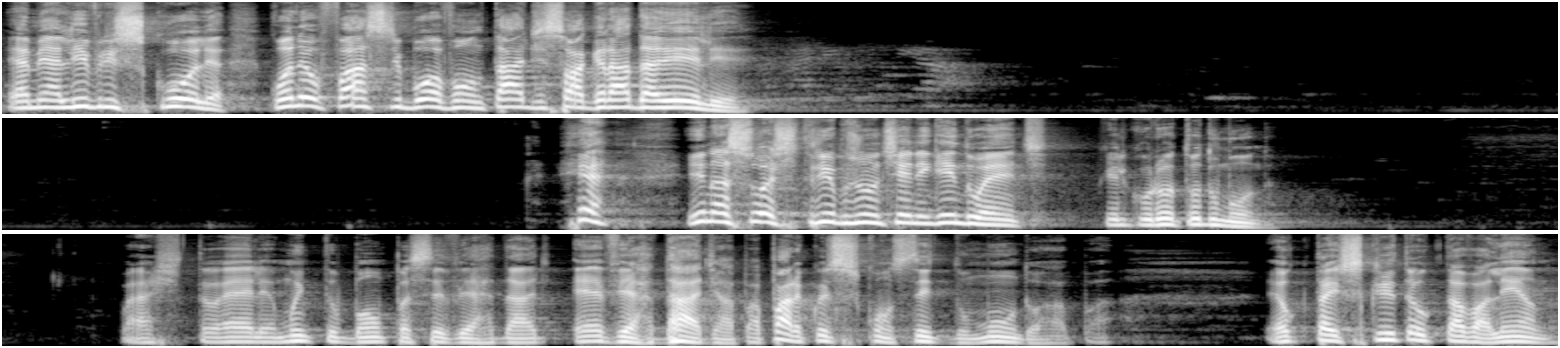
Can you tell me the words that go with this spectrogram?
é a minha livre escolha. Quando eu faço de boa vontade, isso agrada a Ele. e nas suas tribos não tinha ninguém doente, porque Ele curou todo mundo. Pastor Hélio, é muito bom para ser verdade. É verdade, rapaz. Para com esses conceitos do mundo, rapaz. É o que está escrito, é o que está valendo.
